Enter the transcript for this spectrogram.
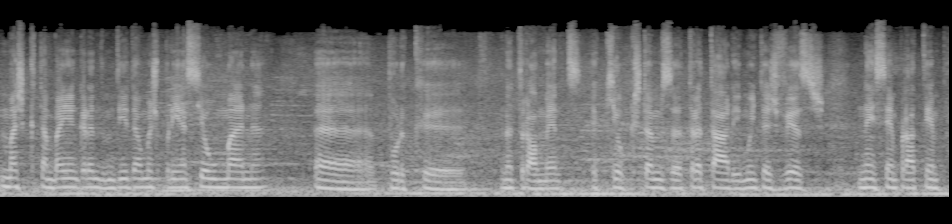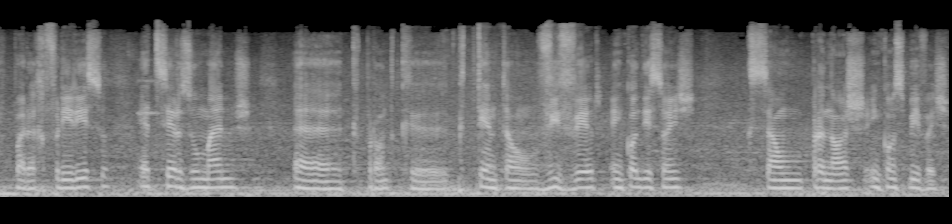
mas que também em grande medida é uma experiência humana, porque naturalmente aquilo que estamos a tratar e muitas vezes nem sempre há tempo para referir isso, é de seres humanos uh, que pronto que, que, tentam viver em condições que são para nós inconcebíveis.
